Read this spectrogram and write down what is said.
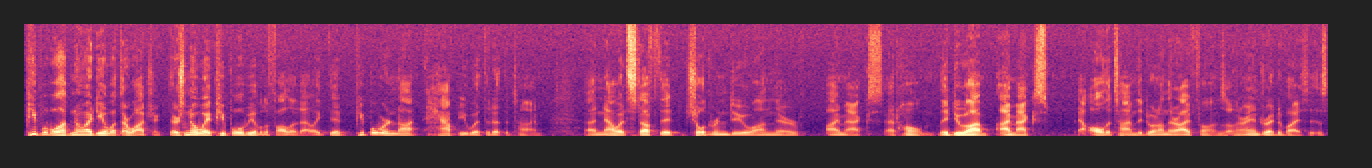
people will have no idea what they're watching. There's no way people will be able to follow that. Like the, people were not happy with it at the time. Uh, now it's stuff that children do on their iMacs at home. They do um, IMAX all the time. They do it on their iPhones, on their Android devices.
